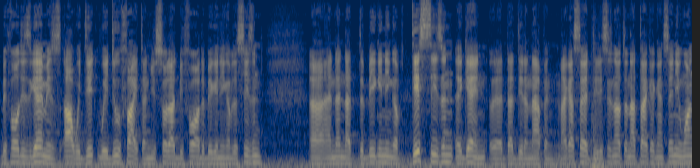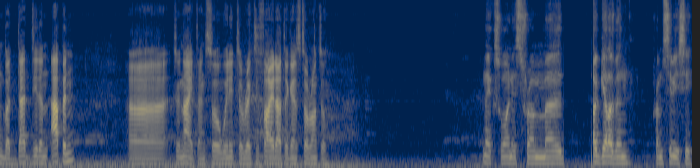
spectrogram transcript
before this game is how we did we do fight, and you saw that before at the beginning of the season. Uh, and then at the beginning of this season, again, uh, that didn't happen. Like I said, this is not an attack against anyone, but that didn't happen uh, tonight, and so we need to rectify that against Toronto. Next one is from uh, Doug Gillivan from CBC.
